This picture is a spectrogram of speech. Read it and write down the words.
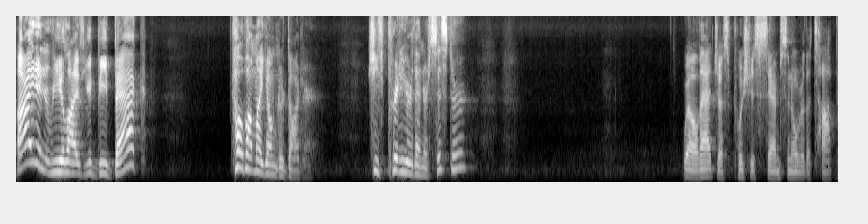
I didn't realize you'd be back. How about my younger daughter? She's prettier than her sister. Well, that just pushes Samson over the top.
